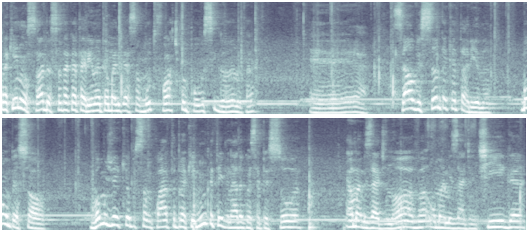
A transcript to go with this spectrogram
Para quem não sabe, a Santa Catarina tem uma ligação muito forte com o povo cigano, tá? É. Salve Santa Catarina! Bom, pessoal, Vamos ver aqui a opção 4 para quem nunca teve nada com essa pessoa. É uma amizade nova, uma amizade antiga.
